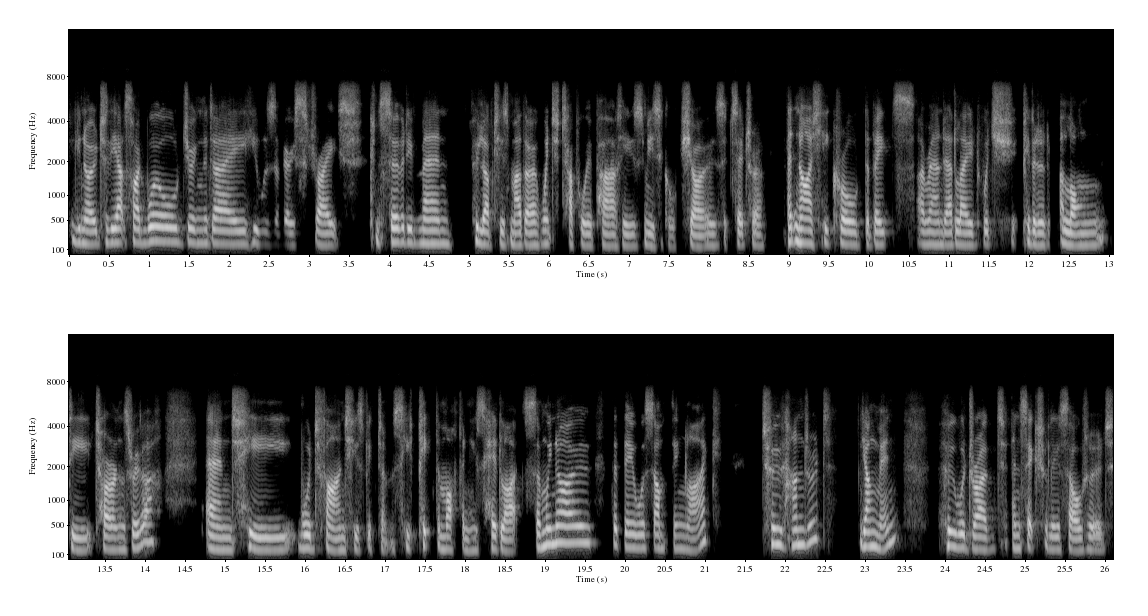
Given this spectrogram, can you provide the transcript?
You know, to the outside world during the day, he was a very straight, conservative man who loved his mother, went to Tupperware parties, musical shows, etc. At night, he crawled the beats around Adelaide, which pivoted along the Torrens River, and he would find his victims. He picked them off in his headlights. And we know that there were something like 200 young men who were drugged and sexually assaulted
